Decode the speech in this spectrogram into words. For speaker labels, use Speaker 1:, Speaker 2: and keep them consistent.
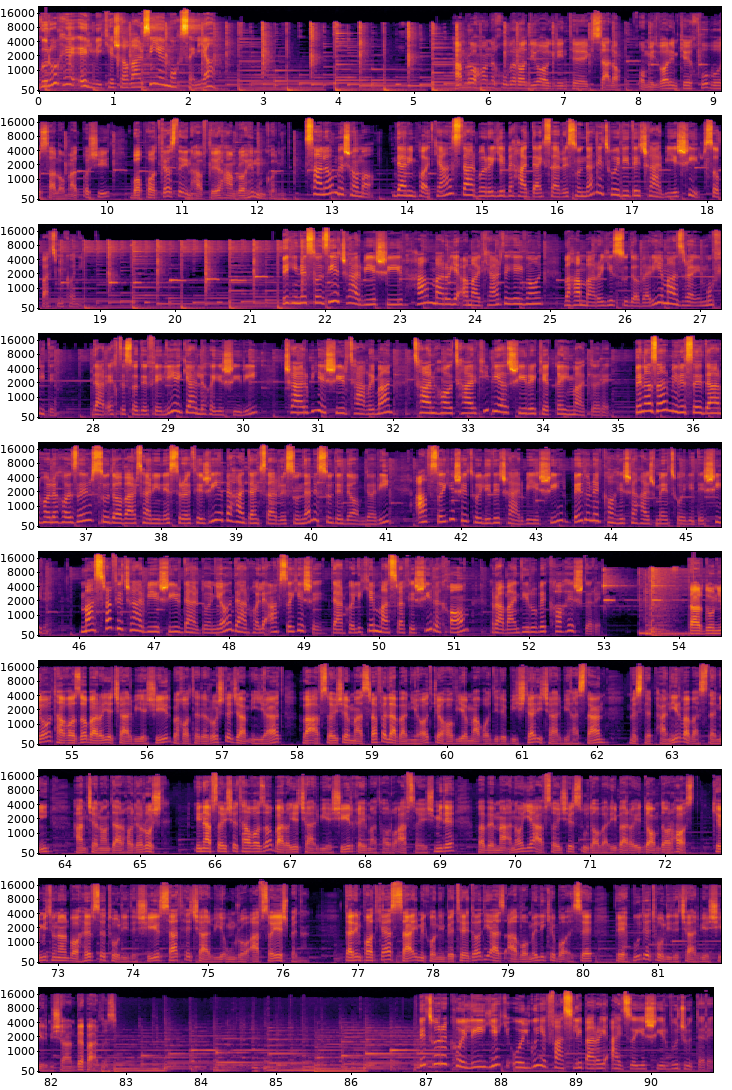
Speaker 1: گروه علمی کشاورزی محسنیان.
Speaker 2: همراهان خوب رادیو آگرین تک سلام. امیدواریم که خوب و سلامت باشید. با پادکست این هفته همراهیمون کنید.
Speaker 1: سلام به شما. در این پادکست درباره به حد اکثر رسوندن تولید چربی شیر صحبت می‌کنیم. بهینه سازی چربی شیر هم برای عملکرد حیوان و هم برای سوداوری مزرعه مفیده. در اقتصاد فعلی گله های شیری چربی شیر تقریبا تنها ترکیبی از شیره که قیمت داره به نظر می‌رسه در حال حاضر سودآورترین استراتژی به حداکثر رسوندن سود دامداری افزایش تولید چربی شیر بدون کاهش حجم تولید شیره. مصرف چربی شیر در دنیا در حال افزایشه در حالی که مصرف شیر خام روندی رو به کاهش داره.
Speaker 2: در دنیا تقاضا برای چربی شیر به خاطر رشد جمعیت و افزایش مصرف لبنیات که حاوی مقادیر بیشتری چربی هستند مثل پنیر و بستنی همچنان در حال رشده. این افزایش تقاضا برای چربی شیر قیمتها رو افزایش میده و به معنای افزایش سوداوری برای دامدارهاست که می‌تونن با حفظ تولید شیر سطح چربی اون رو افزایش بدن. در این پادکست سعی می‌کنیم به تعدادی از عواملی که باعث بهبود تولید چربی شیر میشن بپردازیم.
Speaker 1: به طور کلی یک الگوی فصلی برای اجزای شیر وجود داره.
